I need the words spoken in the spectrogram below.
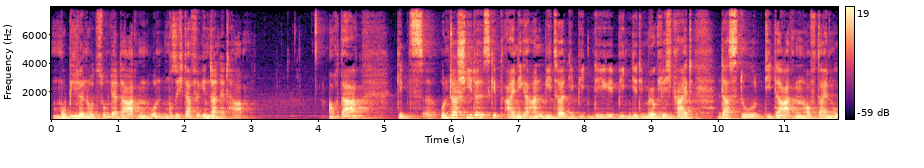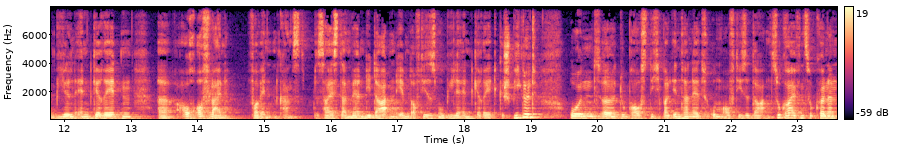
mobile Nutzung der Daten und muss ich dafür Internet haben. Auch da gibt es äh, Unterschiede. Es gibt einige Anbieter, die bieten, die bieten, dir die Möglichkeit, dass du die Daten auf deinen mobilen Endgeräten äh, auch offline verwenden kannst. Das heißt, dann werden die Daten eben auf dieses mobile Endgerät gespiegelt und äh, du brauchst nicht mal Internet, um auf diese Daten zugreifen zu können.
